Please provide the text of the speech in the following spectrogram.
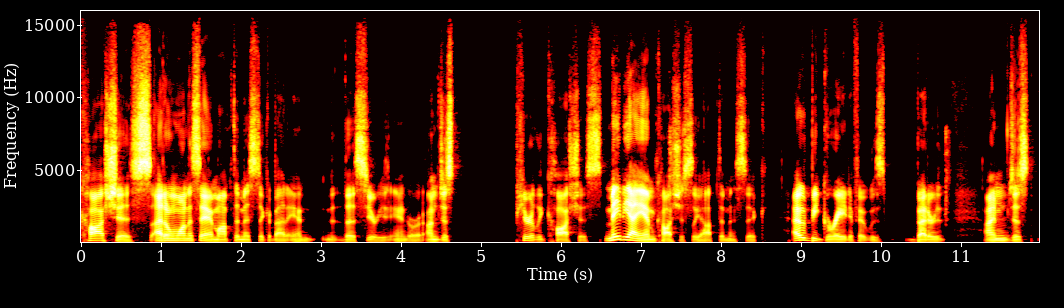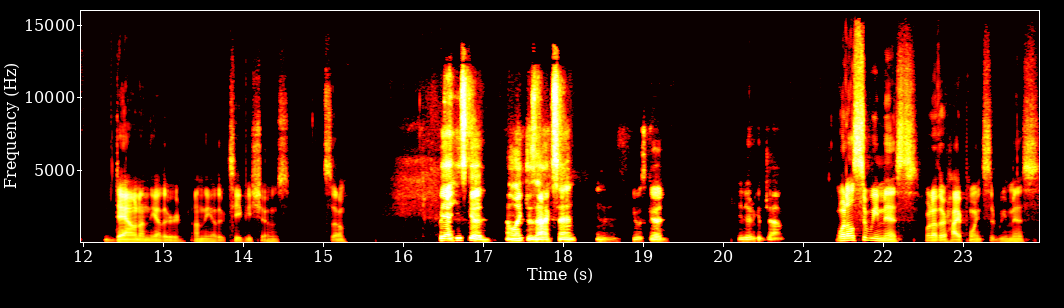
cautious. I don't want to say I'm optimistic about and the series Andor. I'm just purely cautious. Maybe I am cautiously optimistic. I would be great if it was better. I'm just down on the other on the other TV shows. So, But yeah, he's good. I liked his accent and he was good. He did a good job. what else did we miss? What other high points did we miss?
